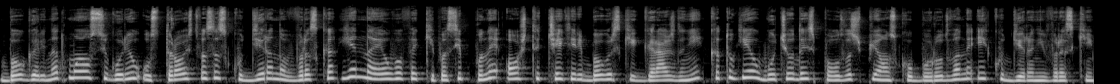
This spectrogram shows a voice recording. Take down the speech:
Българинът му е осигурил устройства с кодирана връзка и е наел в екипа си поне още 4 български граждани, като ги е обучил да използват шпионско оборудване и кодирани връзки.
